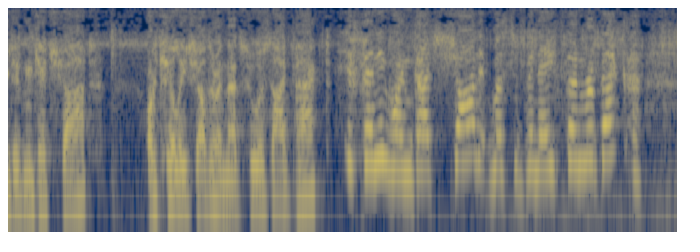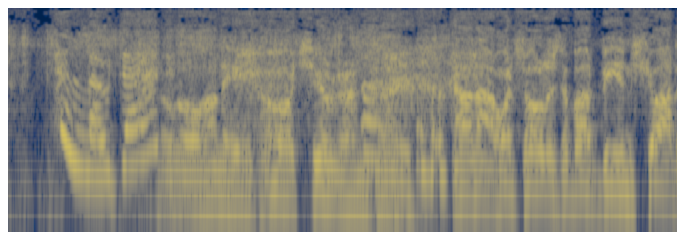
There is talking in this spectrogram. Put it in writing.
We didn't get shot? Or kill each other in that suicide pact? If anyone got shot, it must have been Asa and Rebecca. Hello, Dad. Oh, honey. Oh, children. Oh. now, now, what's all this about being shot?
